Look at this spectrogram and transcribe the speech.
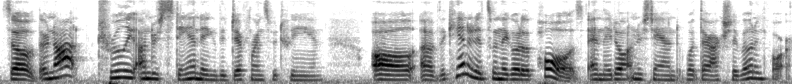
So they're not truly understanding the difference between all of the candidates when they go to the polls, and they don't understand what they're actually voting for.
